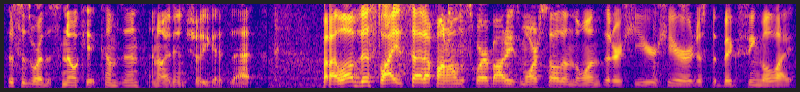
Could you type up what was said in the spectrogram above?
This is where the snow kit comes in. I know I didn't show you guys that. But I love this light setup on all the square bodies more so than the ones that are here, here, just the big single light.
